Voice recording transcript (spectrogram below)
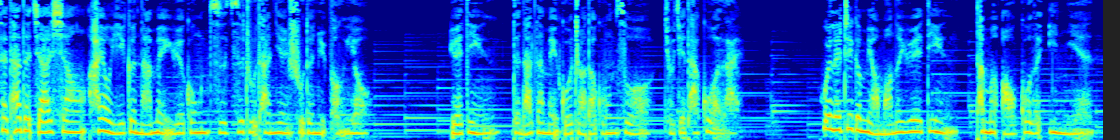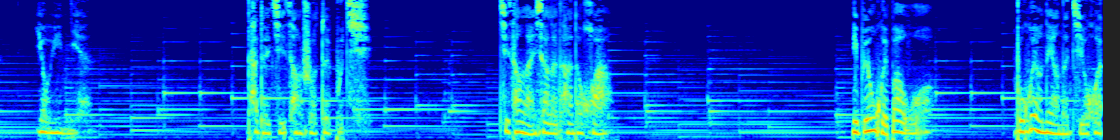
在他的家乡还有一个拿每月工资资助他念书的女朋友，约定等他在美国找到工作就接他过来。为了这个渺茫的约定，他们熬过了一年又一年。他对季仓说对不起，季仓拦下了他的话：“你不用回报我，不会有那样的机会。”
